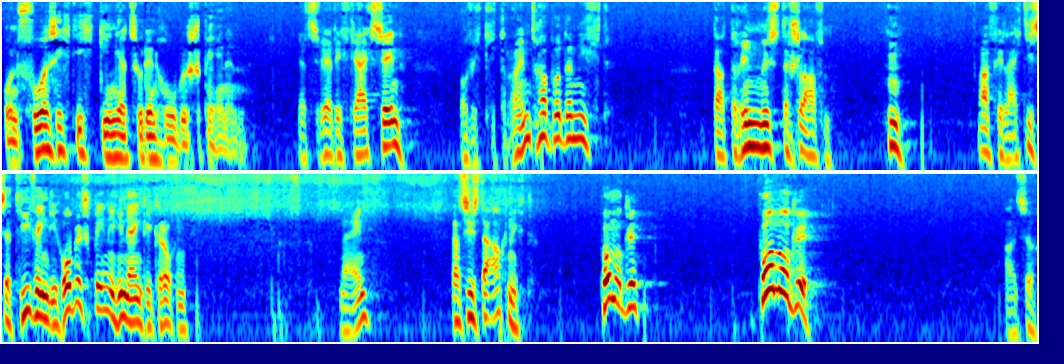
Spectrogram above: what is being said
und vorsichtig ging er zu den Hobelspänen. Jetzt werde ich gleich sehen, ob ich geträumt habe oder nicht. Da drin müsste er schlafen. Hm. Ah, vielleicht ist er tiefer in die Hobelspäne hineingekrochen. Nein, das ist er auch nicht. Pumuckl! Pumuckl! Also,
